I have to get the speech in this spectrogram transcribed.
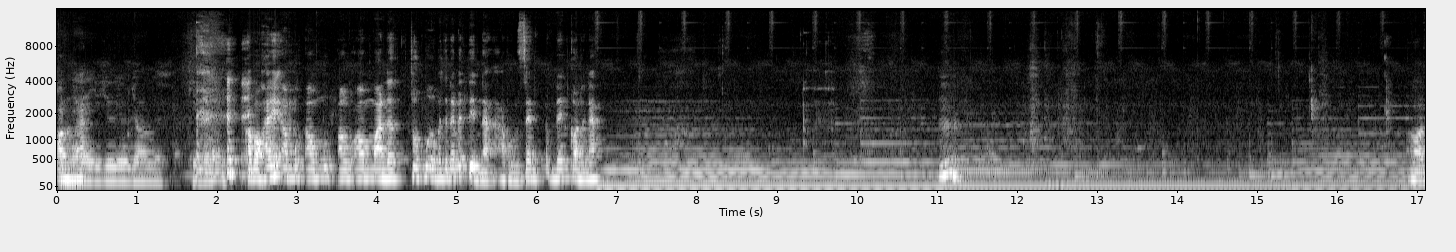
ตอนแน่นะ ยืดๆยองๆเลย กินเลยเขาบอกให้เอามือเอามือเอาเอามันนะทุบมือมันจะได้ไม่ติดนะอะผมเส้นเล่นก่อนเลยนะอืมอร่อย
